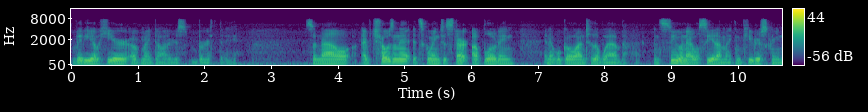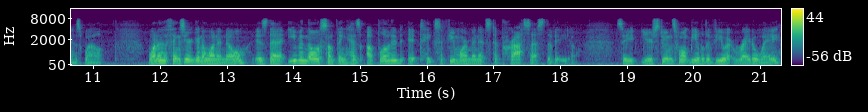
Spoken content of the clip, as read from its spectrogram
video here of my daughter's birthday. So now I've chosen it. It's going to start uploading and it will go onto the web and soon I will see it on my computer screen as well. One of the things you're going to want to know is that even though something has uploaded, it takes a few more minutes to process the video. So your students won't be able to view it right away.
